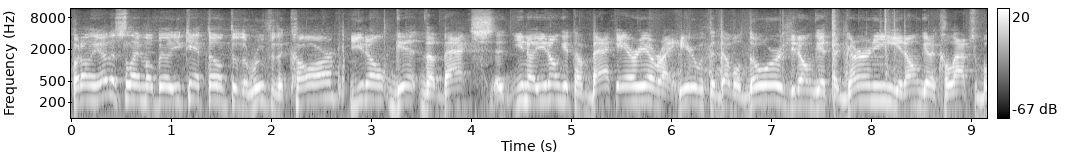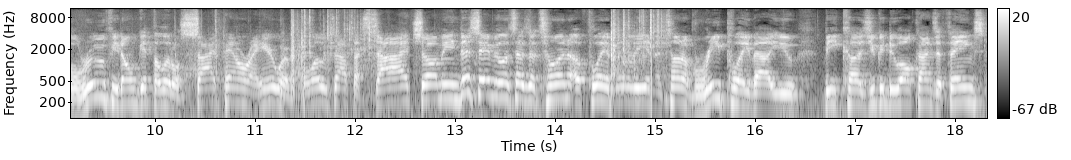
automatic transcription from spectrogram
but on the other Slamming Mobile, you can't throw them through the roof of the car. You don't get the back, you know, you don't get the back area right here with the double doors. You don't get the gurney. You don't get a collapsible roof. You don't get the little side panel right here where it blows out the side. So, I mean, this ambulance has a ton of playability and a ton of replay value because you can do all kinds of things.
